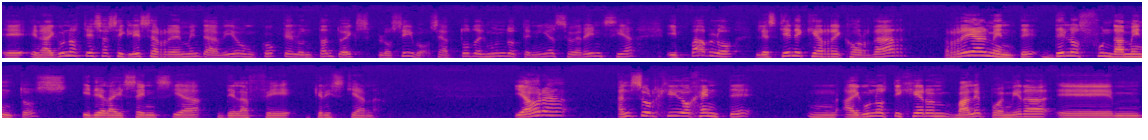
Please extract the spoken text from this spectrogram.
eh, en algunas de esas iglesias realmente había un cóctel un tanto explosivo, o sea, todo el mundo tenía su herencia y Pablo les tiene que recordar realmente de los fundamentos y de la esencia de la fe cristiana. Y ahora han surgido gente, mm, algunos dijeron, vale, pues mira, em,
